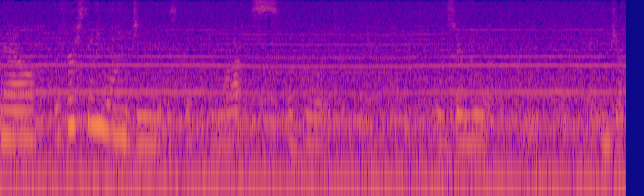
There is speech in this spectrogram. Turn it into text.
Now, the first thing you want to do is get lots of wood. We'll serve you. I can jump.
